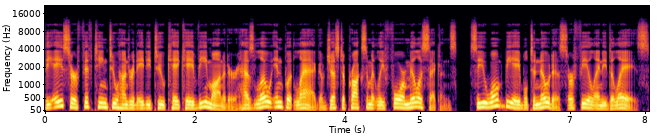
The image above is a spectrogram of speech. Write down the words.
The Acer 15282 KKV monitor has low input lag of just approximately 4 milliseconds, so you won't be able to notice or feel any delays.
